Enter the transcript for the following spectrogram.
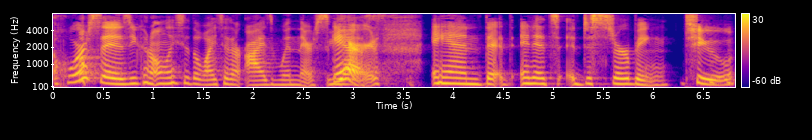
horses, you can only see the whites of their eyes when they're scared. Yes. And they're, and it's disturbing to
